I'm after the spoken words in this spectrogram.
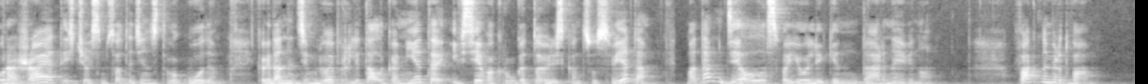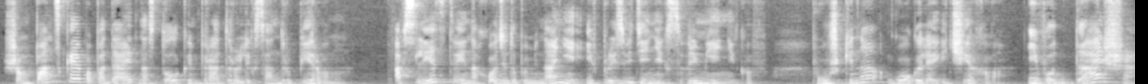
урожая 1811 года. Когда над землей пролетала комета и все вокруг готовились к концу света, мадам делала свое легендарное вино. Факт номер два. Шампанское попадает на стол к императору Александру Первому, а вследствие находит упоминание и в произведениях современников – Пушкина, Гоголя и Чехова. И вот дальше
